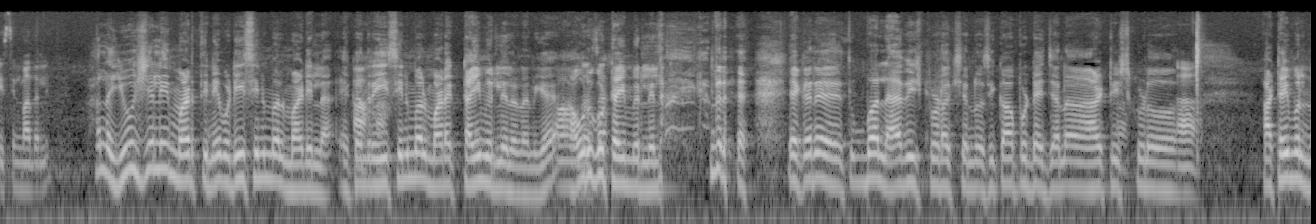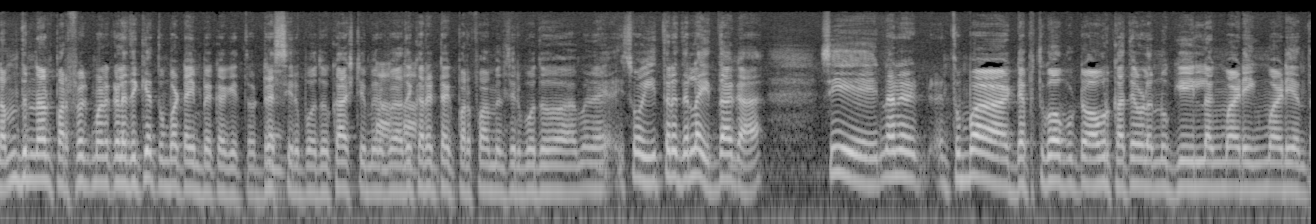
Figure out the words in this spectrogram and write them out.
ಈ ಸಿನಿಮಾದಲ್ಲಿ? ಅಲ್ಲ ಯೂಶಲಿ ಮಾಡ್ತೀನಿ ಬಟ್ ಈ ಸಿನಿಮಾಲ್ ಮಾಡಿಲ್ಲ. ಯಾಕಂದ್ರೆ ಈ ಸಿನಿಮಾಲ್ ಮಾಡಕ್ಕೆ ಟೈಮ್ ಇರಲಿಲ್ಲ ನನಗೆ. ಅವ್ರಿಗೂ ಟೈಮ್ ಇರಲಿಲ್ಲ. ಯಾಕಂದ್ರೆ ಯಾಕಂದ್ರೆ ತುಂಬಾ ಲ್ಯಾವಿಶ್ ಪ್ರೊಡಕ್ಷನ್ ಸಿಕ್ಕಾಪಟ್ಟೆ ಜನ ಆರ್ಟಿಸ್ಟ್ಗಳು ಆ ಟೈಮಲ್ಲಿ ನಮ್ದು ನಾನು ಪರ್ಫೆಕ್ಟ್ ಮಾಡ್ಕೊಳ್ಳೋದಕ್ಕೆ ತುಂಬ ಟೈಮ್ ಬೇಕಾಗಿತ್ತು. ಡ್ರೆಸ್ ಇರ್ಬೋದು ಕಾಸ್ಟ್ಯೂಮ್ ಇರ್ಬೋದು ಅದು ಕರೆಕ್ಟಾಗಿ ಪರ್ಫಾರ್ಮೆನ್ಸ್ ಇರ್ಬೋದು ಆಮೇಲೆ ಸೊ ಈ ಥರದ್ದೆಲ್ಲ ಇದ್ದಾಗ ಸಿ ನಾನು ತುಂಬ ಡೆಪ್ತ್ಗೆ ಹೋಗ್ಬಿಟ್ಟು ಅವ್ರ ಕಥೆಗಳನ್ನು ನುಗ್ಗಿ ಇಲ್ಲ ಹಂಗೆ ಮಾಡಿ ಹಿಂಗೆ ಮಾಡಿ ಅಂತ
